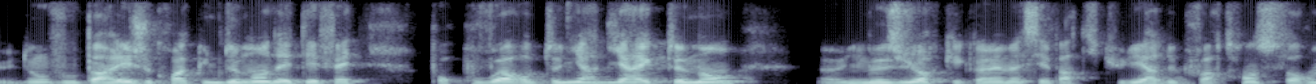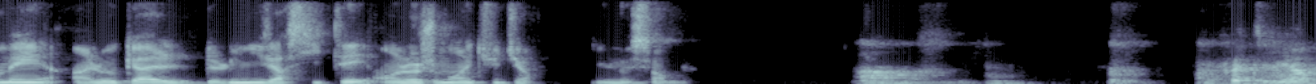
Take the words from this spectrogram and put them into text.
dont vous parlez, je crois qu'une demande a été faite pour pouvoir obtenir directement euh, une mesure qui est quand même assez particulière, de pouvoir transformer un local de l'université en logement étudiant, il me semble. Ah, en fait, c'est bien.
